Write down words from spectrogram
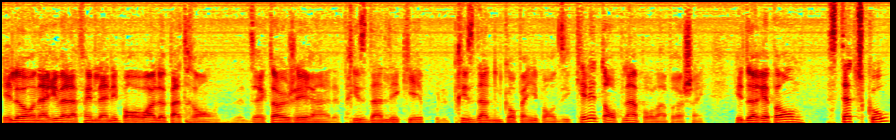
Et là, on arrive à la fin de l'année, puis on va voir le patron, le directeur gérant, le président de l'équipe ou le président d'une compagnie, puis on dit Quel est ton plan pour l'an prochain? Et de répondre Statu quo,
